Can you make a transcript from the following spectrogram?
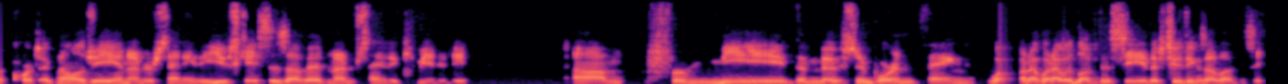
a core technology and understanding the use cases of it and understanding the community. Um, for me, the most important thing, what, what I would love to see, there's two things I'd love to see.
